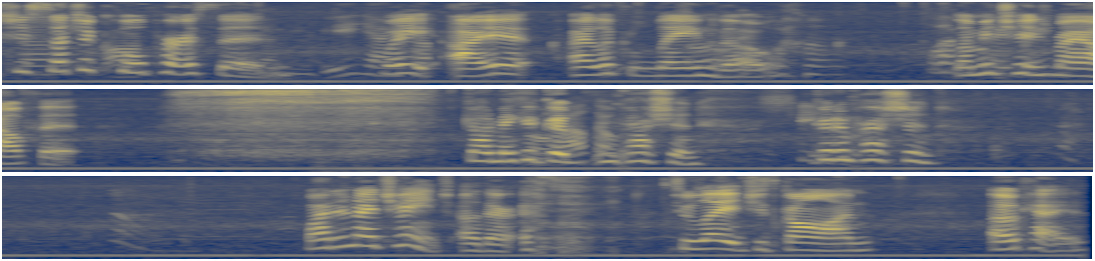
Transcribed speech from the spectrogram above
She's such a cool person. Wait, I I look lame though. Let me change my outfit. Gotta make a good impression. Good impression. Why didn't I change? Oh, there. Too late. She's gone. Okay.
